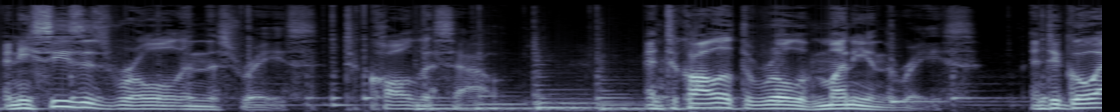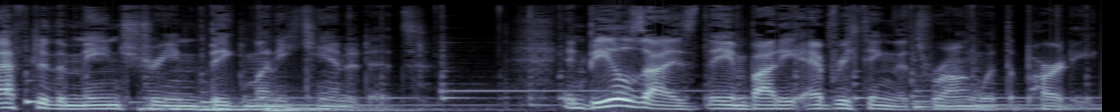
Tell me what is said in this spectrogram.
and he sees his role in this race to call this out, and to call out the role of money in the race, and to go after the mainstream big money candidates. In Beals' eyes, they embody everything that's wrong with the party.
